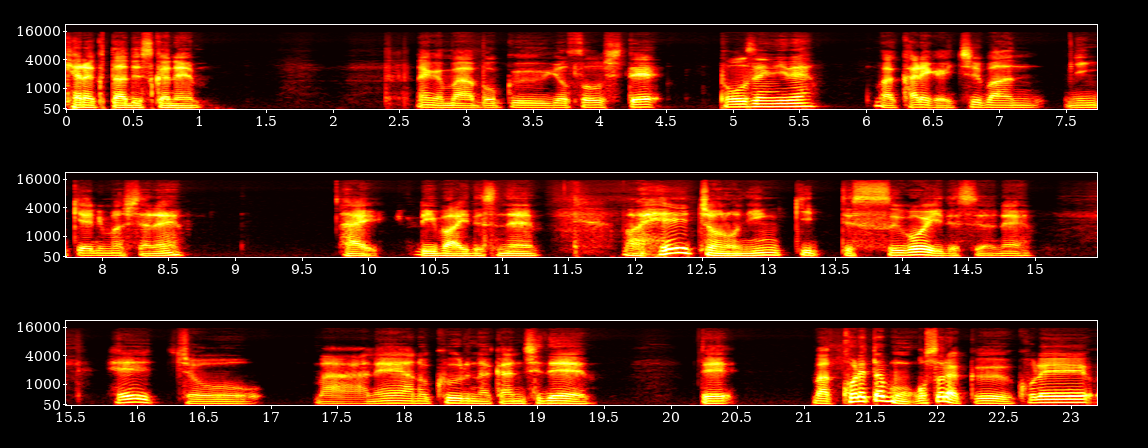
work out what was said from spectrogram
キャラクターですかね。なんかまあ僕予想して、当然にね、まあ彼が一番人気ありましたね。はい、リヴァイですね。まあ兵長の人気ってすごいですよね。兵長、まあね、あのクールな感じで、で、まあこれ多分おそらく、これ、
